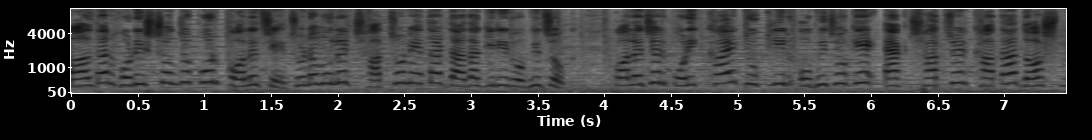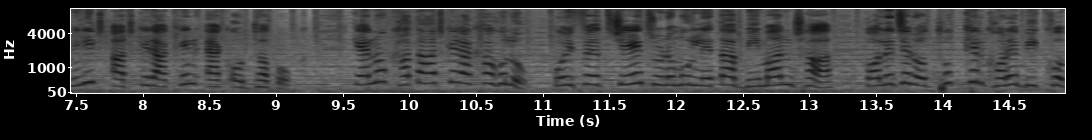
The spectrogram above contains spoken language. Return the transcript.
মালদার হরিশ্চন্দ্রপুর কলেজে তৃণমূলের ছাত্র নেতার দাদাগিরির অভিযোগ। কলেজের পরীক্ষায় টুকলির অভিযোগে এক ছাত্রের খাতা দশ মিনিট আটকে রাখেন এক অধ্যাপক। কেন খাতা আটকে রাখা হলো? কৈফিয়ত চেয়ে তৃণমূল নেতা বিমান ঝা কলেজের অধ্যক্ষের ঘরে বিক্ষোভ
